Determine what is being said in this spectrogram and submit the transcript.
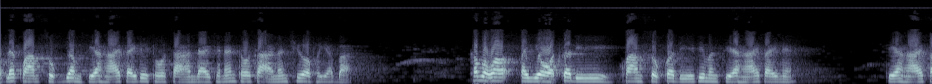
ชน์และความสุขย่อมเสียหายไปด้วยโทสะอันใด ฉะนั้นโทสะอันนั้นเชื่อพยาบาทเขาบอกว่าประโยชน์ก็ดี ความสุขก็ดีที่มันเสียหายไปเนี่ย เสียหายไป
